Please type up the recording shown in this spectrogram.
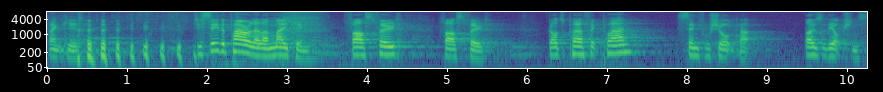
Thank you. Do you see the parallel I'm making? Fast food, fast food. God's perfect plan, sinful shortcut. Those are the options.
